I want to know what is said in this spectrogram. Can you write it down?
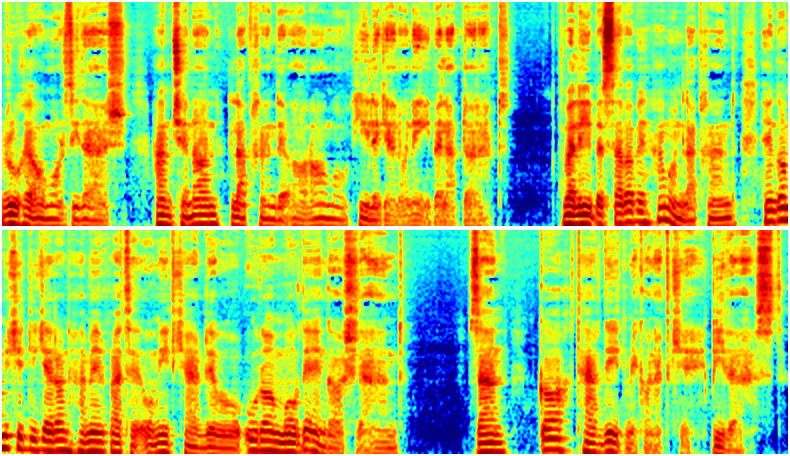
روح آمرزیدهش همچنان لبخند آرام و هیلگنانهای به لب دارد. ولی به سبب همان لبخند هنگامی که دیگران همه قطع امید کرده و او را مرده انگاشتهاند زن گاه تردید می کند که بیوه است.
